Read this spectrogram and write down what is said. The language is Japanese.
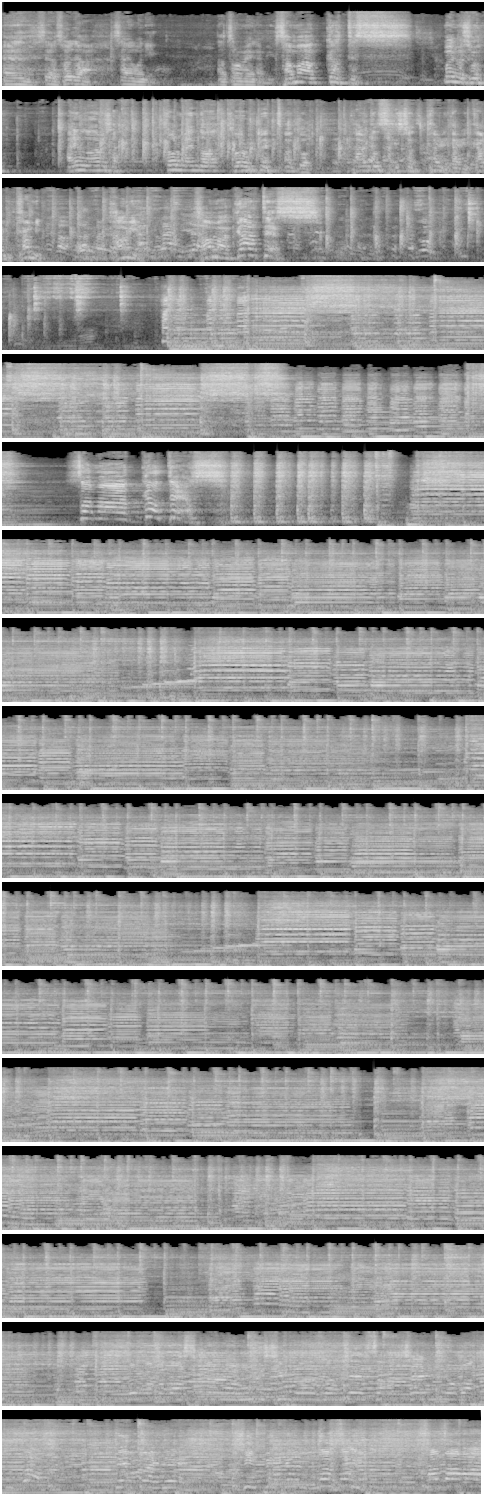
えー、ではそれでは最後に夏の女神サマーガッテス。参りましょう。ありがとうございました。ソウルメントソウルメントタメトセクション神神神神。神。サマーガッテス。Keep it. Come on.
